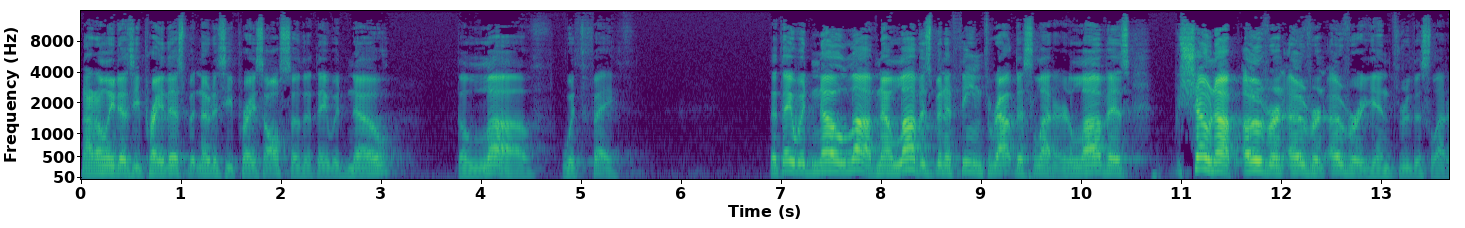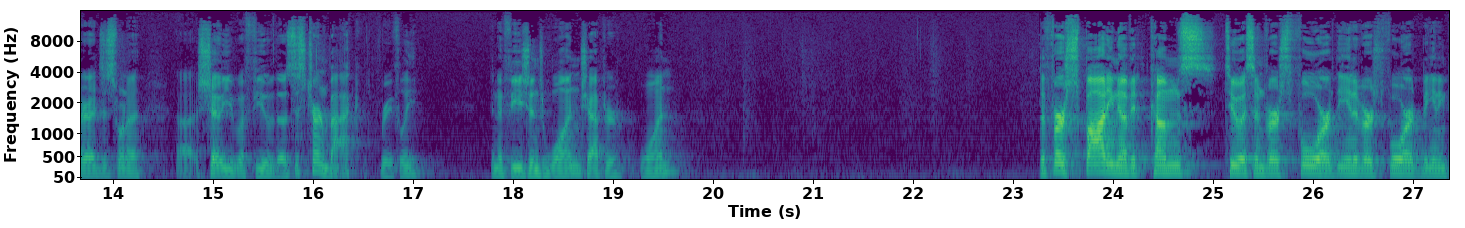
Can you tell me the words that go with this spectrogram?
Not only does he pray this, but notice he prays also that they would know the love with faith that they would know love. Now, love has been a theme throughout this letter. Love has shown up over and over and over again through this letter. I just want to uh, show you a few of those. Just turn back briefly in Ephesians 1, chapter 1. The first spotting of it comes to us in verse 4, at the end of verse 4, at beginning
